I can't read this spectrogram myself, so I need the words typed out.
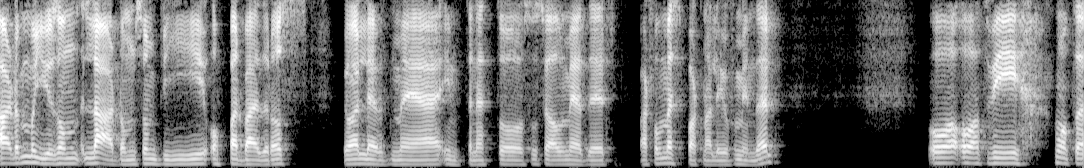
er det mye sånn lærdom som vi opparbeider oss Vi har levd med internett og sosiale medier, i hvert fall mesteparten av livet for min del og, og, at vi måte,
